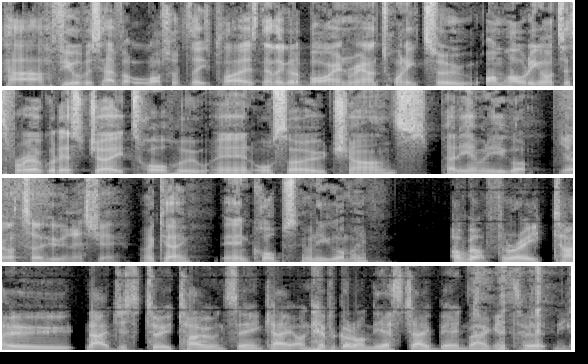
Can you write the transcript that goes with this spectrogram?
uh, a few of us have a lot of these players. Now they've got a bye in round twenty-two. I'm holding on to three. I've got SJ, Tohu, and also Charnze. Paddy, how many you got? Yeah, I got Tohu and SJ. Okay, and Corbs, how many you got, mate? I've got three. Tohu, no, just two. Tohu and CNK. I never got on the SJ bandwagon. It's hurt me.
